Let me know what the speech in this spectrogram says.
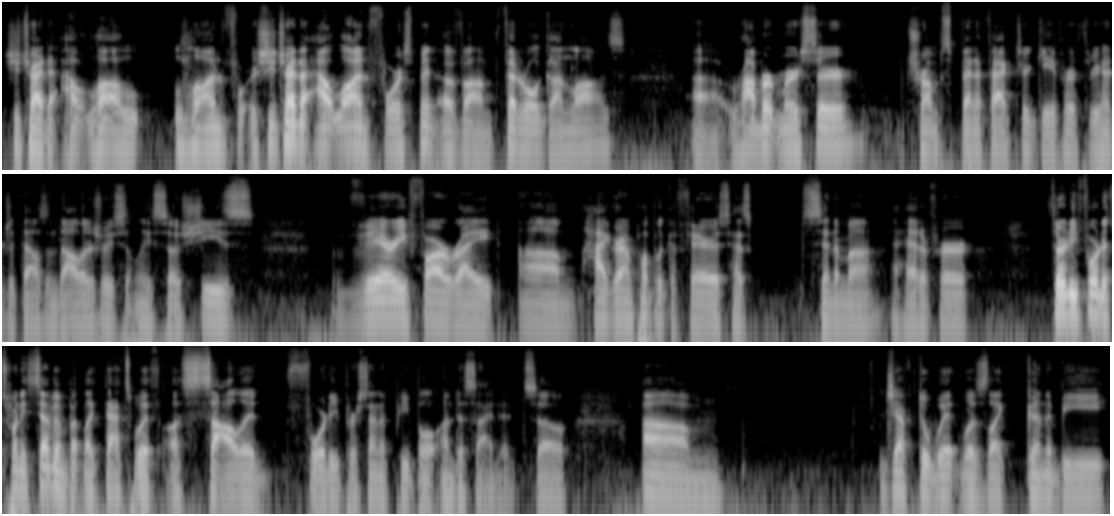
She tried to outlaw law enfor- She tried to outlaw enforcement of um, federal gun laws. Uh, Robert Mercer, Trump's benefactor, gave her three hundred thousand dollars recently, so she's very far right. Um, High Ground Public Affairs has sinema ahead of her, thirty-four to twenty-seven, but like that's with a solid forty percent of people undecided. So, um, Jeff DeWitt was like gonna be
